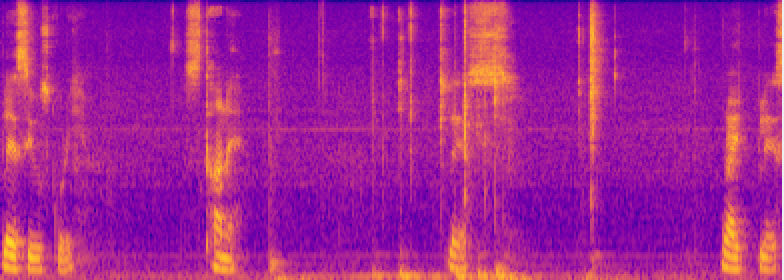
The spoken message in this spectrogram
place use করি। স্থানে। Place right place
